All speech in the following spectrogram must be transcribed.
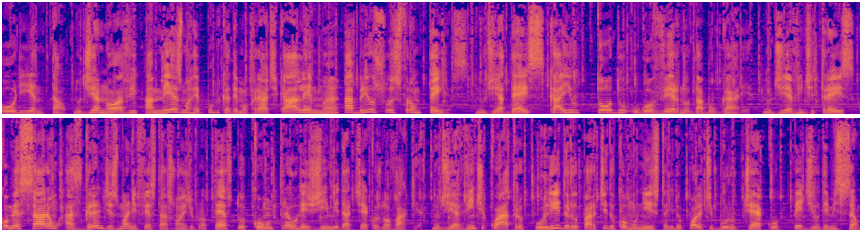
Oriental. No dia 9, a mesma República Democrática Alemã abriu suas fronteiras. No dia 10, caiu todo o governo da Bulgária. No dia 23, começaram as grandes manifestações de protesto contra o regime da Tchecoslováquia. No dia 24, o líder do Partido Comunista e do Politburo tcheco pediu demissão.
